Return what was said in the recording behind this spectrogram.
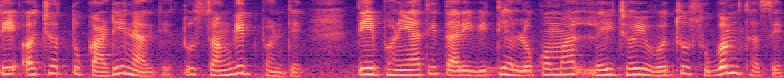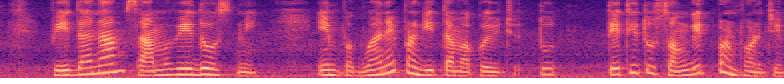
તે અછત તું કાઢી નાખજે. તું સંગીત ભણજે. તે ભણ્યાથી તારી વિદ્યા લોકોમાં લઈ જવી વધુ સુગમ થશે. વેદાનામ સામવેદોસ્મી. એમ ભગવાને પણ ગીતામાં કહ્યું છે. તું, તેથી તું સંગીત પણ ભણજે.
